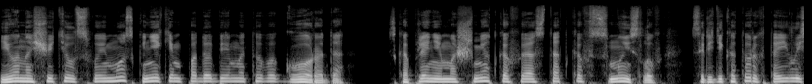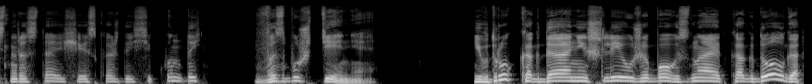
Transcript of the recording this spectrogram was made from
и он ощутил свой мозг неким подобием этого города, скоплением ошметков и остатков смыслов, среди которых таилось нарастающее с каждой секундой возбуждение. И вдруг, когда они шли уже бог знает как долго,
